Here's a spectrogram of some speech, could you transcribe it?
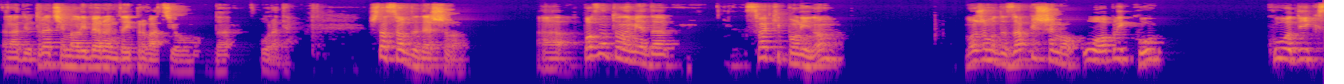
radi o trećem, ali verujem da i prvaci ovo mogu da urade. Šta se ovde dešava? A, poznato nam je da svaki polinom možemo da zapišemo u obliku q od x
